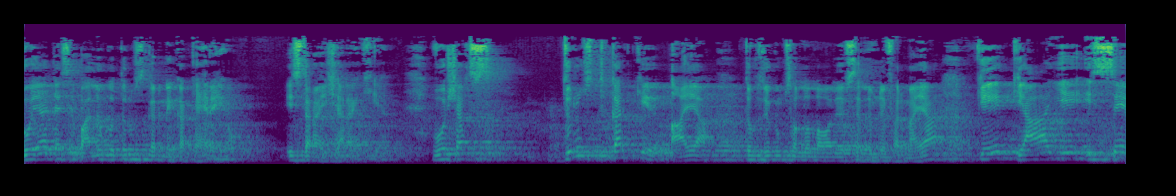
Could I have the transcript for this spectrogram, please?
گویا جیسے بالوں کو درست کرنے کا کہہ رہے ہو اس طرح اشارہ کیا۔ وہ شخص درست کر کے آیا تو حضرت صلی اللہ علیہ وسلم نے فرمایا کہ کیا یہ اس سے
